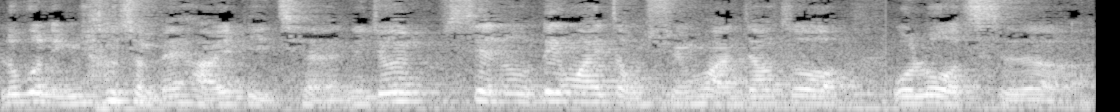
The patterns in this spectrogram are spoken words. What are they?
如果你没有准备好一笔钱，你就会陷入另外一种循环，叫做我裸辞了，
